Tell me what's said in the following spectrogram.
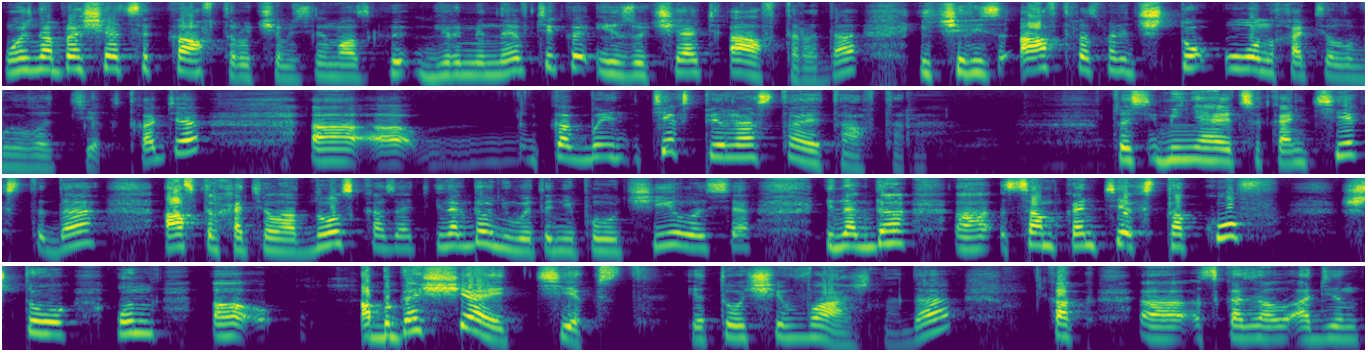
Можно обращаться к автору, чем занималась герменевтика, и изучать автора, да, и через автора смотреть, что он хотел выложить текст. Хотя как бы текст перерастает автора. То есть меняется контекст, да, автор хотел одно сказать, иногда у него это не получилось, иногда сам контекст таков, что он э, обогащает текст. Это очень важно, да? Как э, сказал один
